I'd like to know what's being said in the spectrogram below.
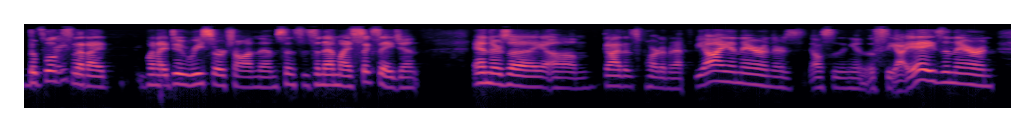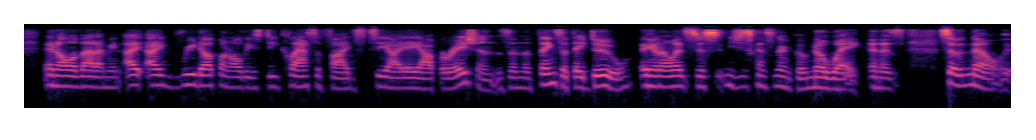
the books crazy. that I when I do research on them, since it's an MI6 agent, and there's a um guy that's part of an FBI in there, and there's also you know the CIA's in there, and and all of that. I mean, I I read up on all these declassified CIA operations and the things that they do. You know, it's just you just kind of sit there and go, no way, and it's so no,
